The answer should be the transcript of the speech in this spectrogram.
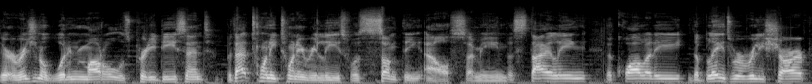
Their original wooden model was pretty decent, but that 2020 release was something else. I mean, the styling, the quality, the blades were really sharp,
